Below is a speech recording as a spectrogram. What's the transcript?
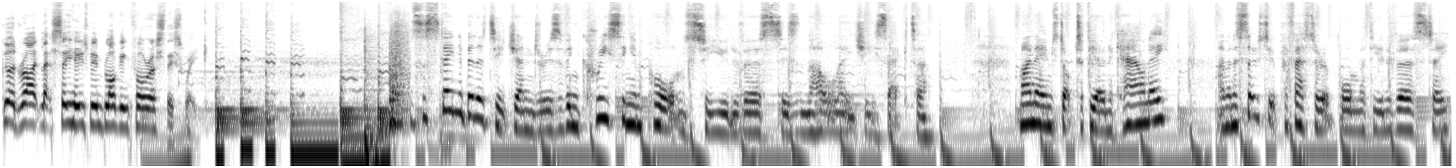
Good. Right. Let's see who's been blogging for us this week. The sustainability agenda is of increasing importance to universities and the whole HE sector. My name's Dr. Fiona Cownie. I'm an associate professor at Bournemouth University,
